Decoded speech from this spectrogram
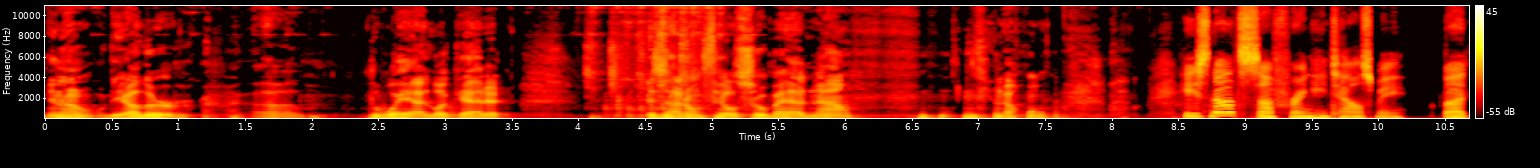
you know the other uh, the way I look at it is I don't feel so bad now. you know, He's not suffering, he tells me, but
